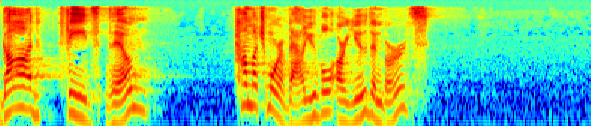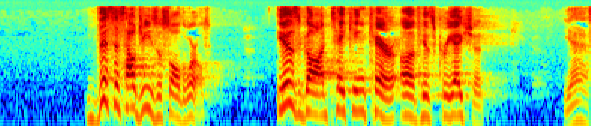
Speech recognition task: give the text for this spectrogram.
God feeds them. How much more valuable are you than birds? This is how Jesus saw the world. Is God taking care of his creation? Yes.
